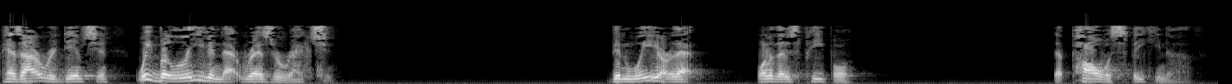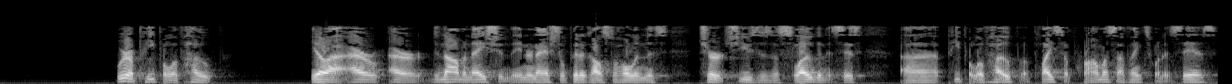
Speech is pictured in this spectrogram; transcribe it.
as our redemption, we believe in that resurrection, then we are that one of those people that Paul was speaking of. We're a people of hope. You know, our, our denomination, the International Pentecostal Holiness Church, uses a slogan that says, uh, people of hope, a place of promise, I think is what it says.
